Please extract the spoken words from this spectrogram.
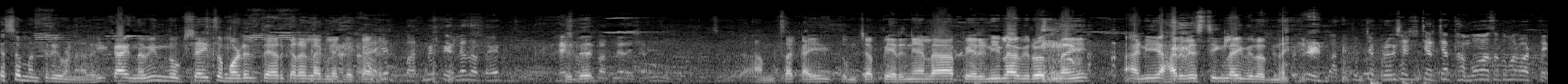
कसं मंत्री होणार? ही काय नवीन लोकशाहीचं मॉडेल तयार करायला लागलंय का काय. बातम्या पेरल्या जात आहेत. आमचा काही तुमच्या पेरण्याला पेरणीला विरोध नाही. आणि हार्वेस्टिंगलाही विरोध नाही. आता तुमच्या प्रवेशाची चर्चा थांबवा असं तुम्हाला वाटतंय?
